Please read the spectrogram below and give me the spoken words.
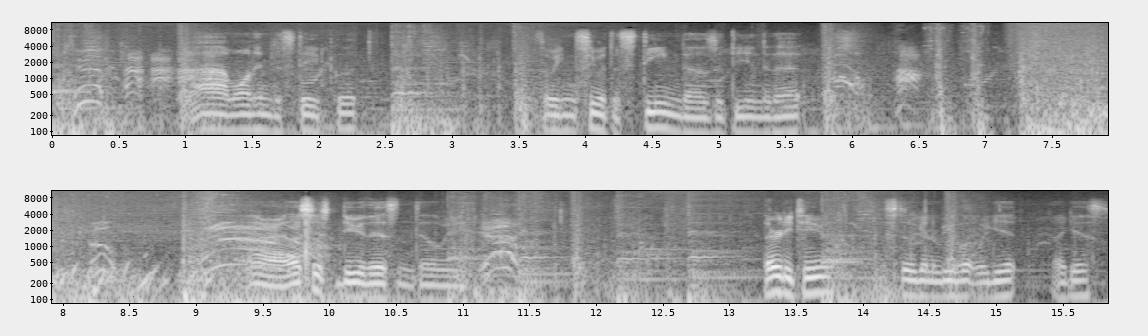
Ah, I want him to stay put, so we can see what the steam does at the end of that. All right, let's just do this until we. 32 is still gonna be what we get, I guess.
